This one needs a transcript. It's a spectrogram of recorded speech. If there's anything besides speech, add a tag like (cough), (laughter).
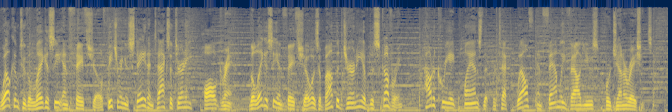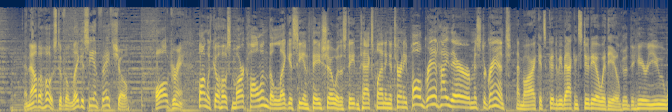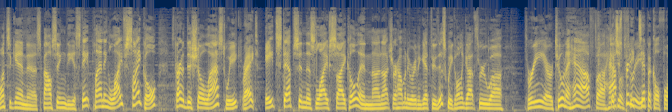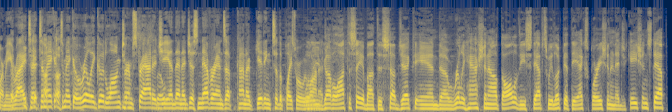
Welcome to the Legacy and Faith Show featuring estate and tax attorney Paul Grant. The Legacy and Faith Show is about the journey of discovering how to create plans that protect wealth and family values for generations. And now, the host of the Legacy and Faith Show, Paul Grant. Along with co host Mark Holland, the Legacy and Faith Show with estate and tax planning attorney Paul Grant. Hi there, Mr. Grant. Hi, Mark. It's good to be back in studio with you. Good to hear you once again uh, espousing the estate planning life cycle. Started this show last week. Right. Eight steps in this life cycle, and I'm not sure how many we're going to get through this week. Only got through. Uh, three or two and a half, uh, half which is pretty three. typical for me, right? to, to, make it to make a really good long term (laughs) strategy, so, and then it just never ends up kind of getting to the place where we well, want you've it. got a lot to say about this subject, and uh, really hashing out all of these steps. We looked at the exploration and education step.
